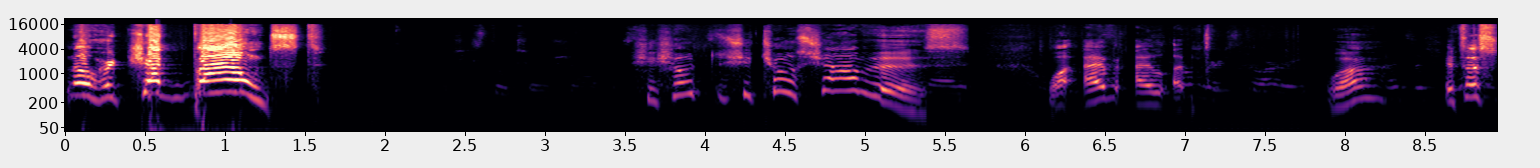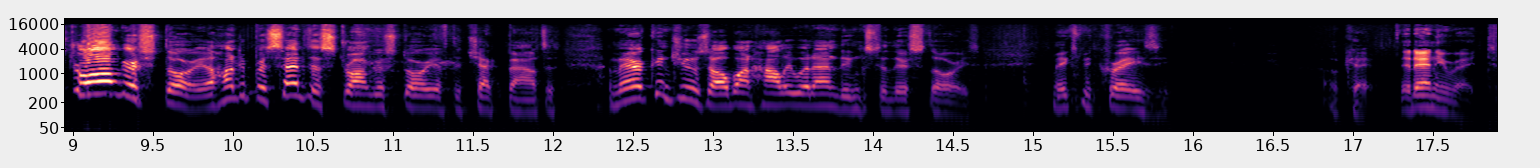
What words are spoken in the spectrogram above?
no, her check bounced. She showed. She chose Shabbos. Well, I, I, I, what? It's a stronger story. 100% a stronger story if the check bounces. American Jews all want Hollywood endings to their stories. Makes me crazy. Okay, at any rate.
